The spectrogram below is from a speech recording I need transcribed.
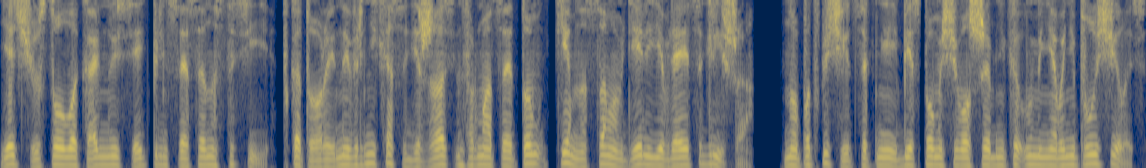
Я чувствовал локальную сеть принцессы Анастасии, в которой наверняка содержалась информация о том, кем на самом деле является Гриша. Но подключиться к ней без помощи волшебника у меня бы не получилось,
